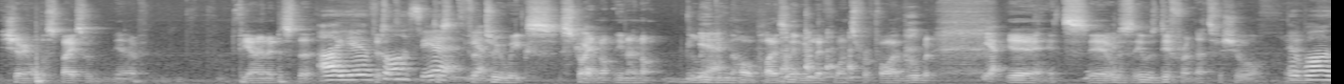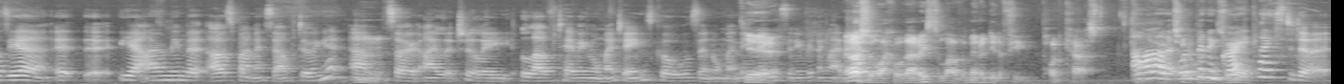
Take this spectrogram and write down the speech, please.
sharing all the space with you know Fiona just the Oh, yeah, of just, course, yeah. just for yeah. two weeks straight, Yeah. not you know not leaving Yeah. the whole place. I think we left once for a five rule, but Yeah. yeah, it's yeah, it was it was different. That's for sure. Yeah. It was, yeah. It, it, yeah, I remember I was by myself doing it. Um, Mm. So I literally loved having all my Teams calls and all my meetings and everything like And I that. used to like all that. I used to love. I mean, I did a few podcasts. Oh, that hotel would have been a great well. place to do it.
